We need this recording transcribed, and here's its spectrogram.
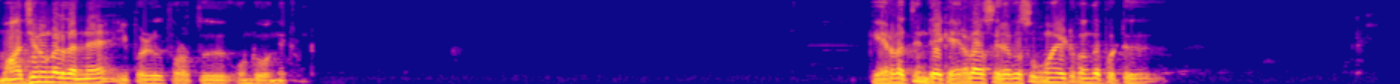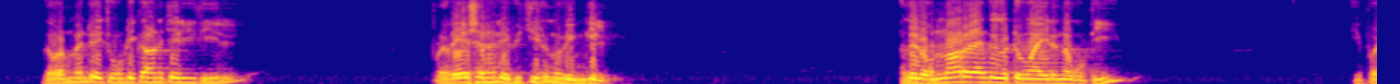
മാധ്യമങ്ങൾ തന്നെ ഇപ്പോൾ പുറത്ത് കൊണ്ടുവന്നിട്ടുണ്ട്. കേരളത്തിന്റെ കേരള സിലബസുമായിട്ട് ബന്ധപ്പെട്ട് ഗവൺമെന്റ് ചൂണ്ടിക്കാണിച്ച രീതിയിൽ പ്രവേശനം ലഭിച്ചിരുന്നുവെങ്കിൽ അതിൽ ഒന്നാം റാങ്ക് കിട്ടുമായിരുന്ന കുട്ടി ഇപ്പോൾ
